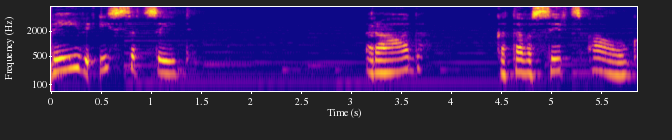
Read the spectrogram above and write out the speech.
brīvi izsacīt, rāda, ka tava sirds aug.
